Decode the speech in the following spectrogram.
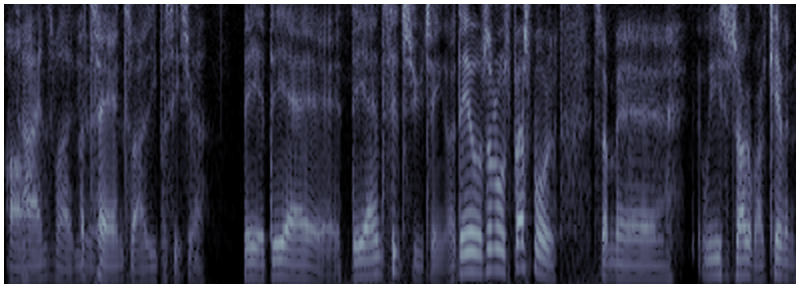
Og tager ansvaret at alligevel. tage ansvaret lige præcis jo. Ja. Det, det, er, det er en sindssyg ting. Og det er jo sådan nogle spørgsmål, som uh, We Need to Talk About Kevin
